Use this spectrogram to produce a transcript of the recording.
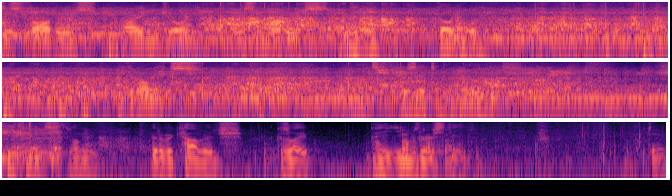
his father's pride and joy. His mother's little golden boy. Economics. Maths, physics, and economics. He thinks that I'm a bit of a cabbage because I hate stop, university. stop. Sit down.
